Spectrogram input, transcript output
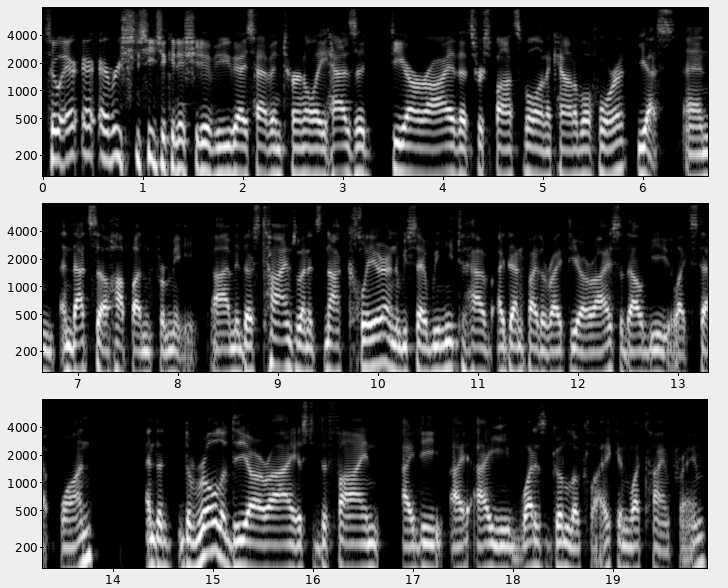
So every strategic initiative you guys have internally has a DRI that's responsible and accountable for it. Yes, and and that's a hot button for me. I mean, there's times when it's not clear, and we say we need to have identify the right DRI. So that'll be like step one. And the, the role of DRI is to define ID, i.e., what does good look like and what time frame,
